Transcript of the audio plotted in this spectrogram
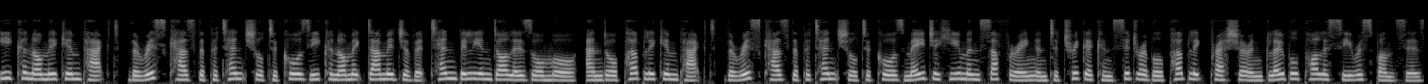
Economic impact – The risk has the potential to cause economic damage of at $10 billion or more, and or public impact – The risk has the potential to cause major human suffering and to trigger considerable public pressure and global policy responses.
